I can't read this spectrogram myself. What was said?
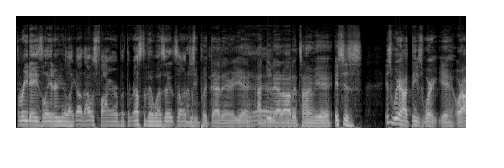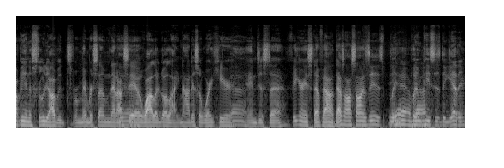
three days later you're like, oh that was fire, but the rest of it wasn't. So I Let just put that in there. Yeah, I do that all the time. Yeah, it's just it's weird how things work. Yeah, or I'll be in the studio. I would remember something that I said a while ago, like, nah, this will work here, Yeah. and just uh, figuring stuff out. That's all songs is putting Yeah, putting pieces together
